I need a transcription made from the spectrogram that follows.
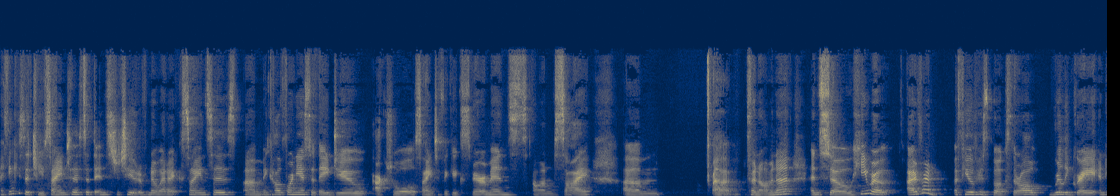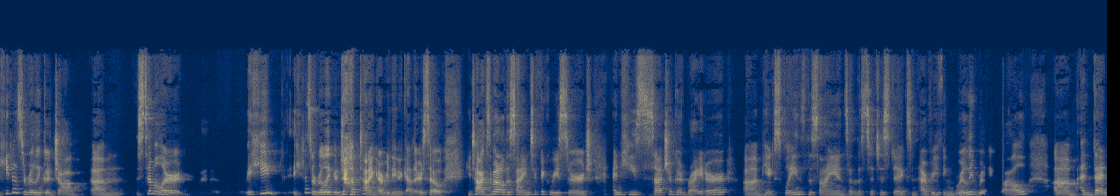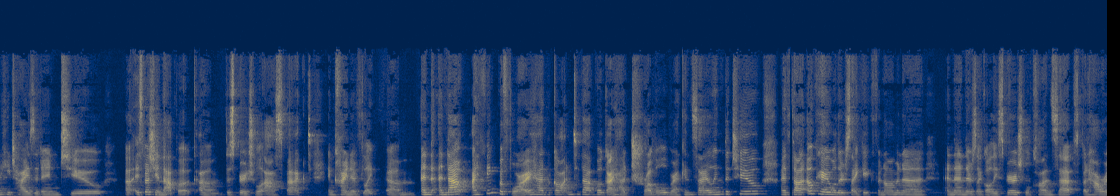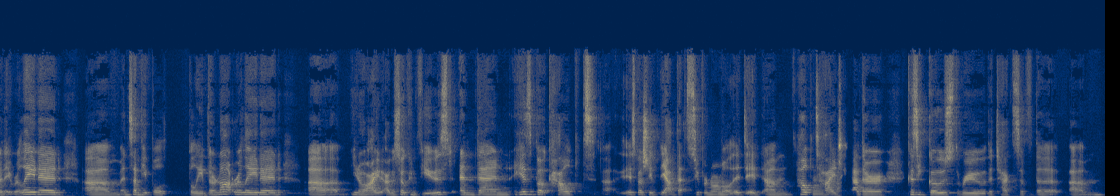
I think he's a chief scientist at the Institute of Noetic Sciences um, in California. So they do actual scientific experiments on psi um, uh, phenomena. And so he wrote, I've read a few of his books. They're all really great. And he does a really good job, um, similar he he does a really good job tying everything together. So he talks about all the scientific research, and he's such a good writer. Um, he explains the science and the statistics and everything really, really well. Um, and then he ties it into uh, especially in that book, um, the spiritual aspect and kind of like, um, and and that I think before I had gotten to that book, I had trouble reconciling the two. I thought, okay, well, there's psychic phenomena and then there's like all these spiritual concepts but how are they related um, and some people believe they're not related uh, you know I, I was so confused and then his book helped uh, especially yeah that's super normal it, it um, helped mm-hmm. tie together because he goes through the text of the um,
